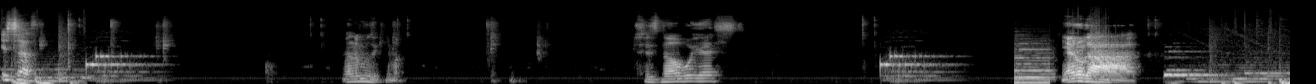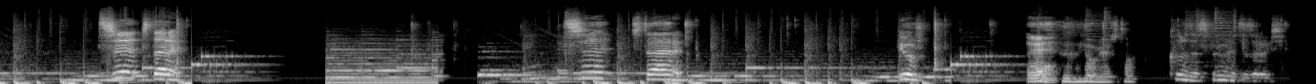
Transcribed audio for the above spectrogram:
Jeszcze raz. Ale muzyki nie ma. Czy znowu jest? Nie tak! 3, 4. 3, 4. Już. Nie, no wiesz to. Kurde, spróbuj to zrobić.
